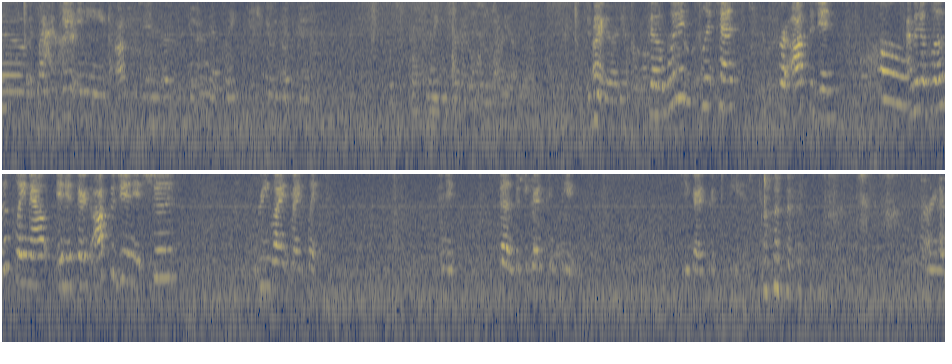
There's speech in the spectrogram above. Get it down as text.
So if I could get any oxygen in this place, here we go. I'm waiting for my. Alright, so wooden splint test for oxygen. I'm gonna blow the flame out, and if there's oxygen, it should relight my flame. And it does, if you guys can see it. If you guys could see it. We're in a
